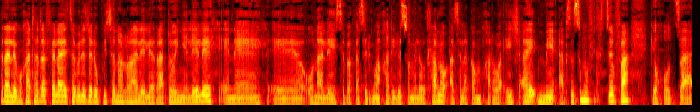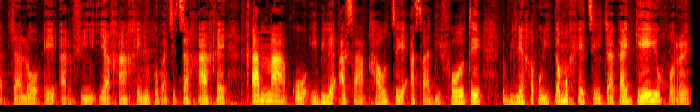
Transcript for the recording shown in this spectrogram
ra leboga thata fela e tshebeletso le puisano lona le lerato nyelele. Ene eh, o na le sebaka se dingwaga di le some le botlhano a tshela ka mogare wa hi mme a re se se mo fitlhitse fa ke go tsa jalo arv ya gage dikobatsi tsa gage ka nako ebile a sa kgaotse a sa default ebile gape o ikamogetse jaaka gay gore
